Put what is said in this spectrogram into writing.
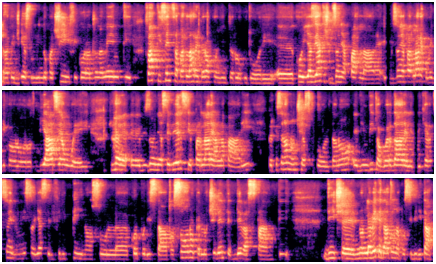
strategie sull'Indo-Pacifico, ragionamenti fatti senza parlare però con gli interlocutori. Eh, con gli asiatici bisogna parlare, e bisogna parlare come dicono loro, di ASEAN Way, cioè eh, bisogna sedersi e parlare alla pari perché se no non ci ascoltano e vi invito a guardare le dichiarazioni del ministro degli esteri filippino sul colpo di Stato, sono per l'Occidente devastanti. Dice non le avete dato una possibilità,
